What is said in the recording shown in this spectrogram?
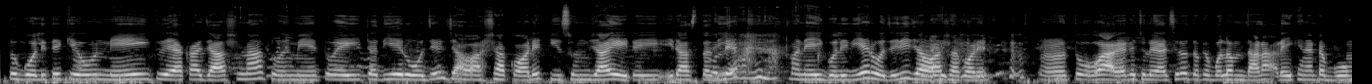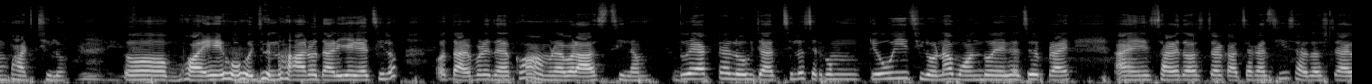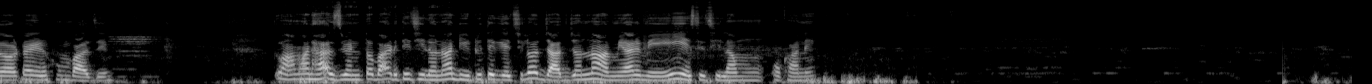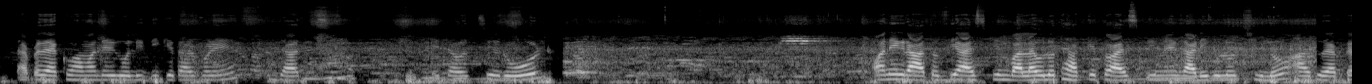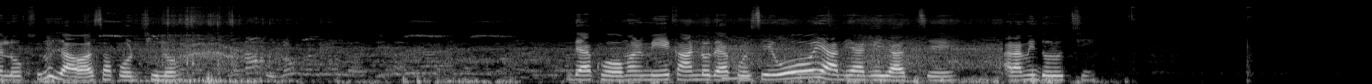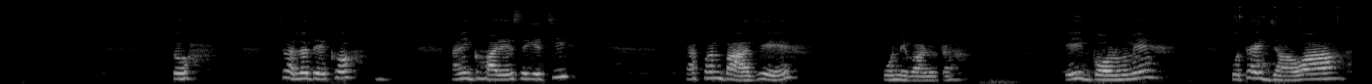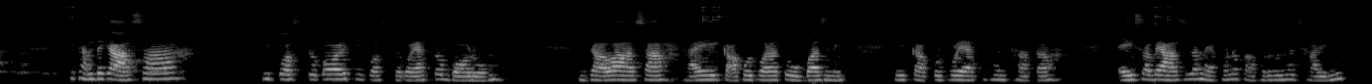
তো গলিতে কেউ নেই তুই একা যাস না। তো মেয়ে তো এইটা দিয়ে রোজে যাওয়া আসা করে টিউশন যায় এইটাই এই রাস্তা দিয়ে। মানে এই গলি দিয়ে রোজেরই যাওয়া আসা করে। তো ও আগে আগে চলে যাচ্ছিল, তোকে বললাম, দাঁড়া, আর এইখানে একটা বোম ফাটছিল। তো ভয়ে ও জন্য আরও দাঁড়িয়ে গেছিল। ও তারপরে দেখো, আমরা আবার আসছিলাম। দু একটা লোক যাচ্ছিল, সেরকম কেউই ছিল না, বন্ধ হয়ে গেছে প্রায় সাড়ে দশটার কাছাকাছি, সাড়ে দশটা এগারোটা এরকম বাজে। তো আমার হাজব্যান্ড তো বাড়িতে ছিল না ডিউটিতে গেছিল, যার জন্য আমি আর মেয়েই এসেছিলাম ওখানে। তারপরে দেখো আমাদের গলির দিকে তারপরে যাচ্ছি। এটা হচ্ছে রোড। অনেক রাত অবধি আইসক্রিমওয়ালাগুলো থাকে, তো আইসক্রিমের গাড়িগুলো ছিল আর দু একটা লোক শুধু যাওয়া আসা করছিল। দেখো, আমার মেয়ে কাণ্ড দেখো, সে ওই আগে আগে যাচ্ছে। আর আমি দৌড়চ্ছি। তো চলো দেখো। আমি ঘরে এসে গেছি। এখন বাজে পৌনে বারোটা। এই গরমে কোথায় যাওয়া, সেখান থেকে আসা, কি কষ্টকর কি কষ্টকর, এত গরম। যাওয়া, আসা এই কাপড় পরা তো অভ্যাস নেই। এই কাপড় পরে এতক্ষণ থাকা। এই সবে আসলাম এখনও কাপড়গুলো ছাড়িনি।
